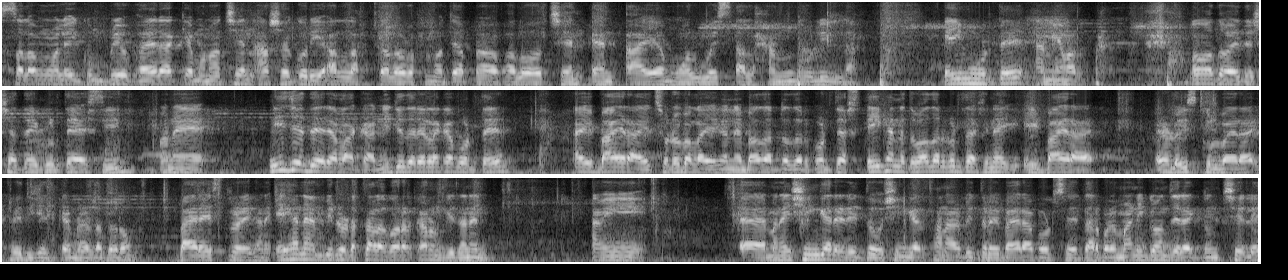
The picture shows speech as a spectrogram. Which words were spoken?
আসসালামু আলাইকুম, প্রিয় ভাইরা কেমন আছেন? আশা করি আল্লাহ তালার রহমতে আপনারা ভালো আছেন। অ্যান্ড আই এম অলওয়েজ আলহামদুলিল্লাহ। এই মুহূর্তে আমি আমার মামাতো ভাইদের সাথে ঘুরতে আসছি। মানে নিজেদের এলাকা নিজেদের এলাকা পড়তে এই বাইরায়, ছোটবেলায় এখানে বাজার টাজার করতে আসছি এইখানে তো বাজার করতে আসি না এই বাইরায়, এটা হলো স্কুল বাইরা একটু এদিকে ক্যামেরাটা ধরো। বাইরে স্কুলের এখানে। এখানে আমি ভিডিওটা চালু করার কারণ কি জানেন? আমি মানে সিঙ্গারেরই তো সিঙ্গার থানার ভিতরে বাইরা পড়ছে তারপরে মানিকগঞ্জের একজন ছেলে।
